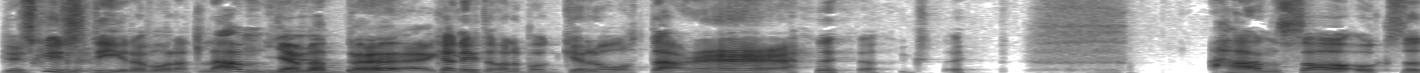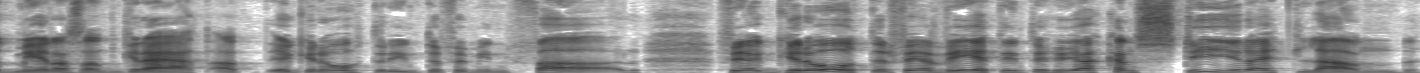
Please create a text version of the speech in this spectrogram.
Du ska ju styra vårt land ju. Jävla bög! Kan du inte hålla på och gråta? Han sa också medan han grät att jag gråter inte för min far. För jag gråter för jag vet inte hur jag kan styra ett land.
